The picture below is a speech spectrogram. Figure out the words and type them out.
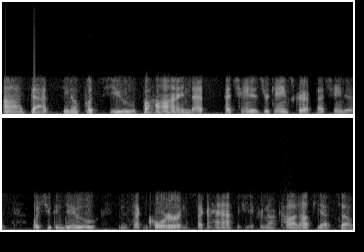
uh, that you know puts you behind. That that changes your game script. That changes what you can do in the second quarter and the second half if, you, if you're not caught up yet. So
